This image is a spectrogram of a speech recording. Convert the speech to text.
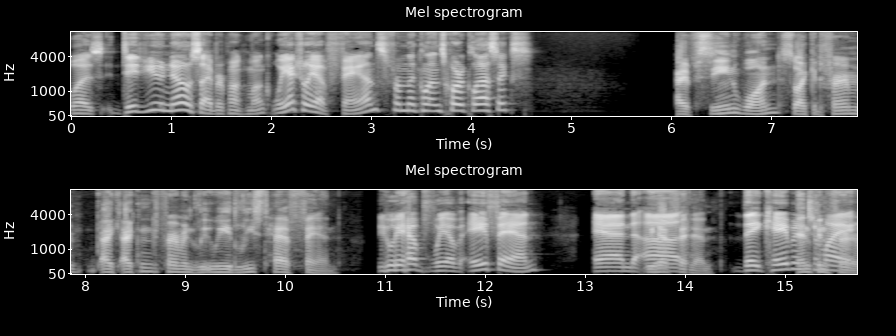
was did you know, Cyberpunk Monk? We actually have fans from the Clinton's Court Classics. I've seen one, so I confirm. I, I can confirm we at least have fan. We have we have a fan, and We uh, have fan they came into my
